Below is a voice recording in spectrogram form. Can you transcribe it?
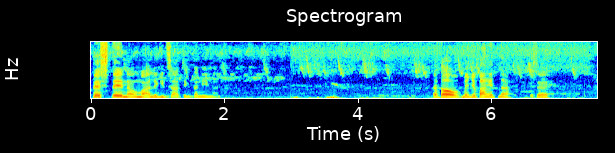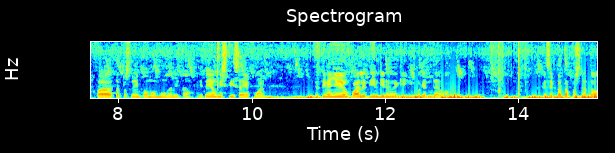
peste na umaaligid sa ating taniman. Ito, medyo pangit na kasi patapos na yung pamumunga nito. Ito yung misti sa F1. So, tingnan nyo yung quality, hindi na nagiging maganda. Oh. Kasi patapos na to.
